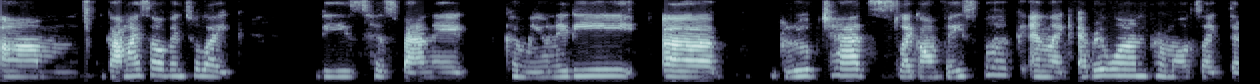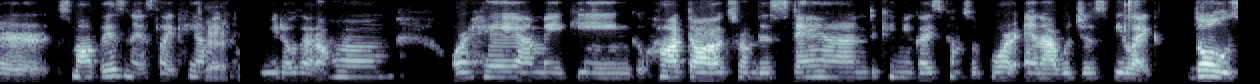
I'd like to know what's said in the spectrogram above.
um got myself into like these Hispanic community uh group chats like on Facebook and like everyone promotes like their small business, like, hey, I'm Okay. making burritos at home, or hey, I'm making hot dogs from this stand. Can you guys come support? And I would just be like, those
